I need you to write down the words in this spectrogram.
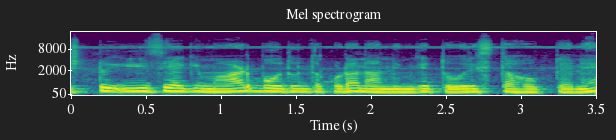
ಎಷ್ಟು ಈಸಿಯಾಗಿ ಮಾಡ್ಬೋದು ಅಂತ ಕೂಡ ನಾನು ನಿಮಗೆ ತೋರಿಸ್ತಾ ಹೋಗ್ತೇನೆ.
